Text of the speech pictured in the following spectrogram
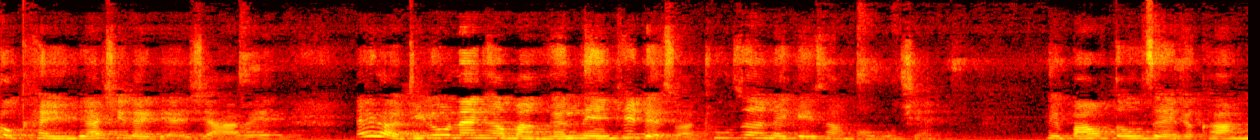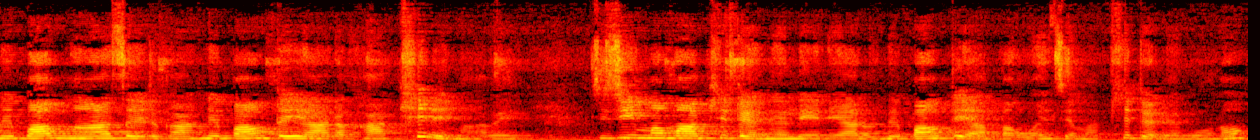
တို့ခံယူရရှိလိုက်တဲ့အရာပဲအဲ့တော့ဒီလိုနိုင်ငံမှာငလင်ဖြစ်တယ်ဆိုတာထူးဆန်းတဲ့ကိစ္စမဟုတ်ဘူးရှင့်နှစ်ပေါင်း30တခါနှစ်ပေါင်း50တခါနှစ်ပေါင်း100တခါဖြစ်နေမှာပဲကြီးကြီးမားမားဖြစ်တဲ့ငလင်တွေကတော့နှစ်ပေါင်း100ပတ်ဝန်းကျင်မှာဖြစ်တယ်လေပေါ့နော်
